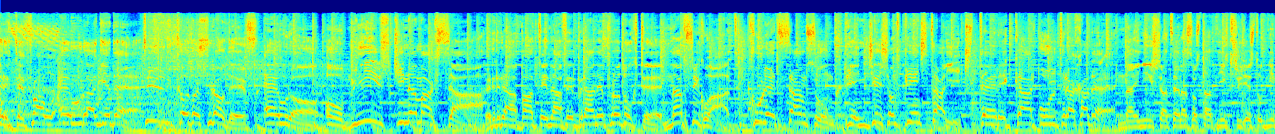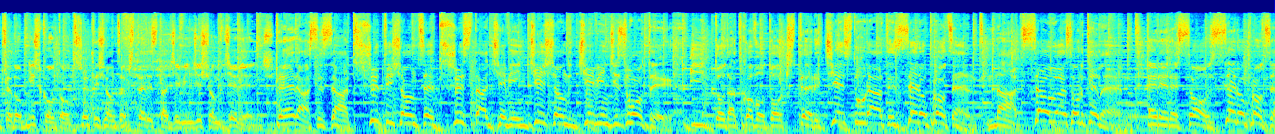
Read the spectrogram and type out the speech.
RTV Euro AGD. Tylko do środy w euro. Obniżki na maksa. Rabaty na wybrane produkty. Na przykład kulec Samsung 55 tali 4K Ultra HD. Najniższa cena z ostatnich 30 dni przed obniżką to 3499. Teraz za 3399 zł. I dodatkowo do 40 lat 0% na cały asortyment. RRSO 0%.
